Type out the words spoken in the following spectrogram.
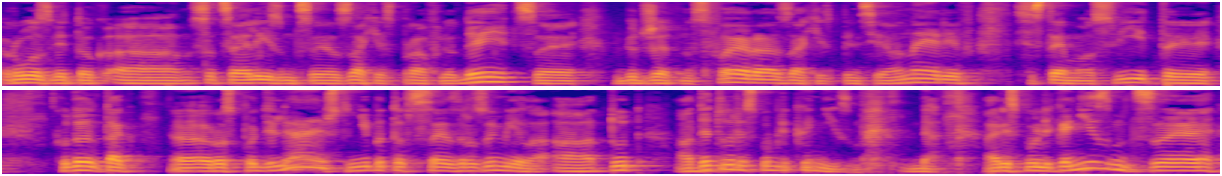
Розвиток, соціалізм це захист прав людей, це бюджетна сфера, захист пенсіонерів, система освіти. Ти так е, розподіляєш, то нібито все зрозуміло. А тут, а де тут республіканізм? Да. А республіканізм це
